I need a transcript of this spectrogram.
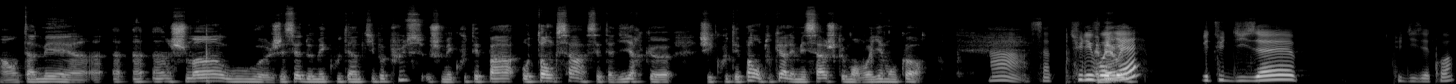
à entamer un, un- un- un chemin où euh, j'essaie de m'écouter un petit peu plus, je m'écoutais pas autant que ça, c'est-à-dire que j'écoutais pas en tout cas les messages que m'envoyait mon corps. Ah, ça, tu les Eh ben voyais, oui, mais tu te disais, tu te disais quoi?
